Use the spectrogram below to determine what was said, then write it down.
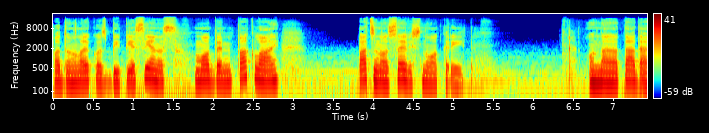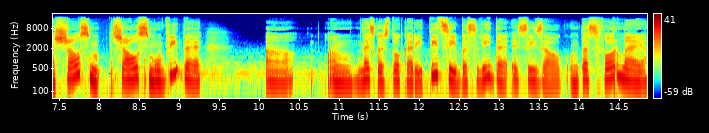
padomu laikos bija pie sienas, moderni paklāji, pats no sevis nokrīt Un tādā šausmu, šausmu vidē, neskatoties to, ka arī ticības vidē es izaugu, un tas formēja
